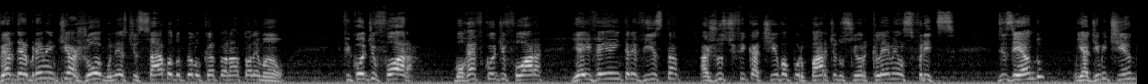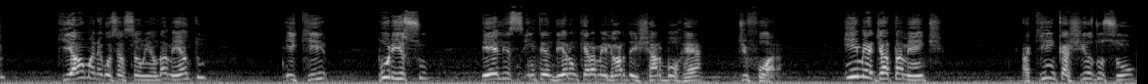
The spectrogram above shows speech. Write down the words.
Werder Bremen tinha jogo neste sábado pelo campeonato alemão. Ficou de fora, Borré ficou de fora, e aí veio a entrevista, a justificativa por parte do senhor Clemens Fritz, dizendo e admitindo que há uma negociação em andamento e que, por isso, eles entenderam que era melhor deixar Borré de fora. Imediatamente, aqui em Caxias do Sul,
